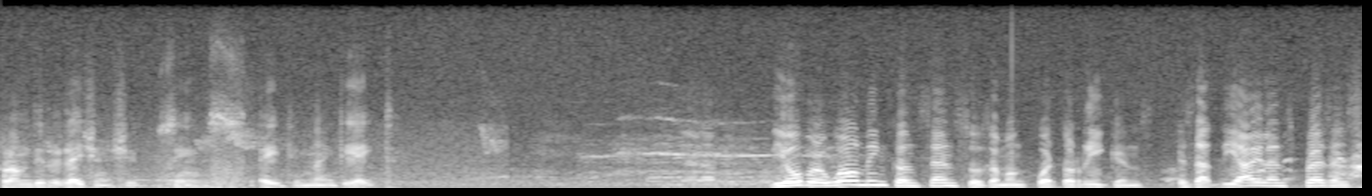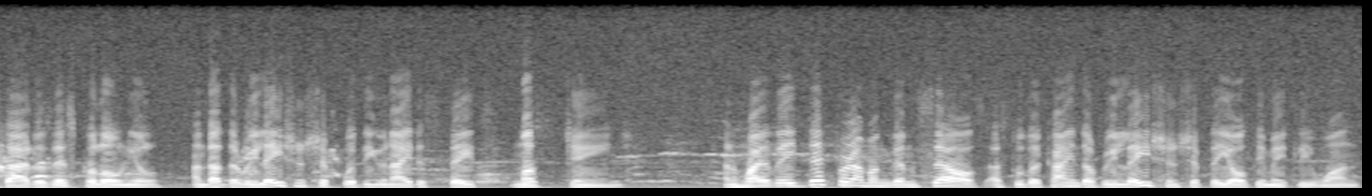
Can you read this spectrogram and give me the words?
from the relationship since 1898. The overwhelming consensus among Puerto Ricans is that the island's present status is colonial and that the relationship with the United States must change. And while they differ among themselves as to the kind of relationship they ultimately want,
